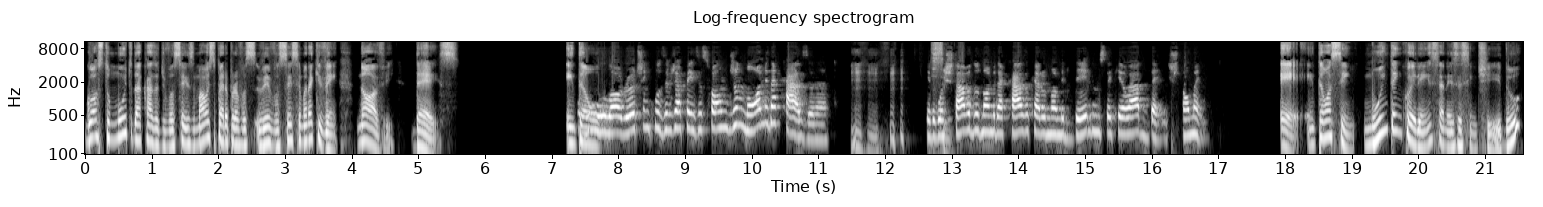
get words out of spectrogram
Gosto muito da casa de vocês. Mal espero para ver vocês semana que vem. Nove, dez. Então, O Law Roach, inclusive, já fez isso falando de nome da casa, né? Uhum. Ele Sim. gostava do nome da casa, que era o nome dele, não sei o que lá, 10. Toma aí. É, então assim, muita incoerência nesse sentido.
